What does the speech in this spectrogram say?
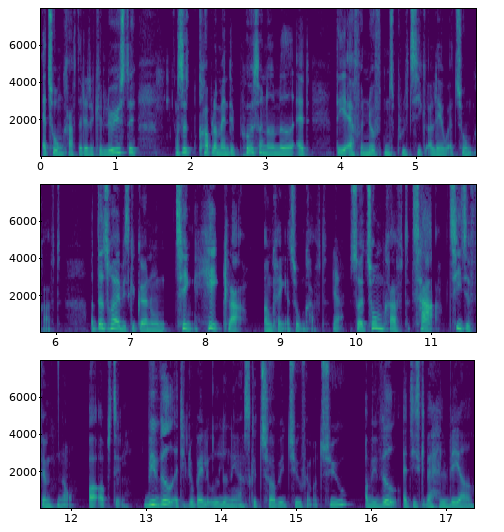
atomkraft er det, der kan løse det. Og så kobler man det på sådan noget med, at det er fornuftens politik at lave atomkraft. Og der tror jeg, at vi skal gøre nogle ting helt klar omkring atomkraft. Ja. Så atomkraft tager 10-15 år at opstille. Vi ved, at de globale udledninger skal toppe i 2025, og vi ved, at de skal være halveret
